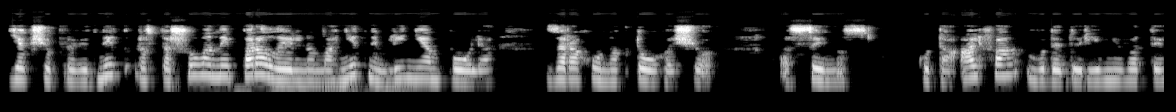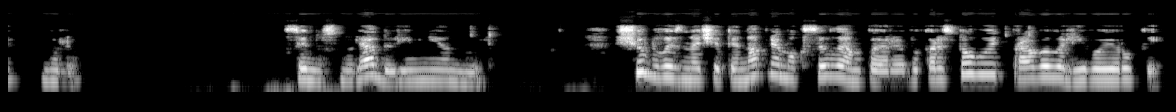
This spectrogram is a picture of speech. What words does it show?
якщо провідник розташований паралельно магнітним лініям поля за рахунок того, що синус кута альфа буде дорівнювати нулю. Синус нуля дорівнює 0. Щоб визначити напрямок сили Ампери, використовують правило лівої руки.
